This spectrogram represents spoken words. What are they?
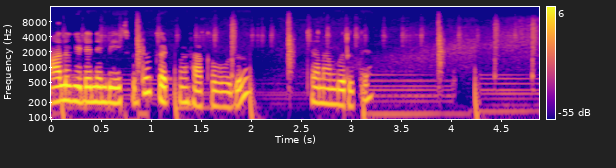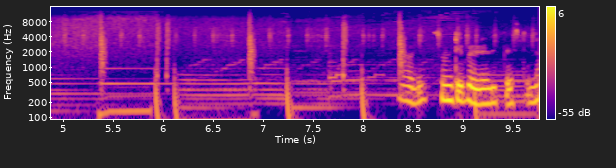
ಆಲೂಗೆಡ್ಡೆನೇ ಬೇಯಿಸ್ಬಿಟ್ಟು ಕಟ್ ಮಾಡಿ ಹಾಕೋಬೋದು. ಚೆನ್ನಾಗಿ ಬರುತ್ತೆ. ನೋಡಿ, ಶುಂಠಿ ಬೆಳ್ಳುಳ್ಳಿ ಪೇಸ್ಟನ್ನ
